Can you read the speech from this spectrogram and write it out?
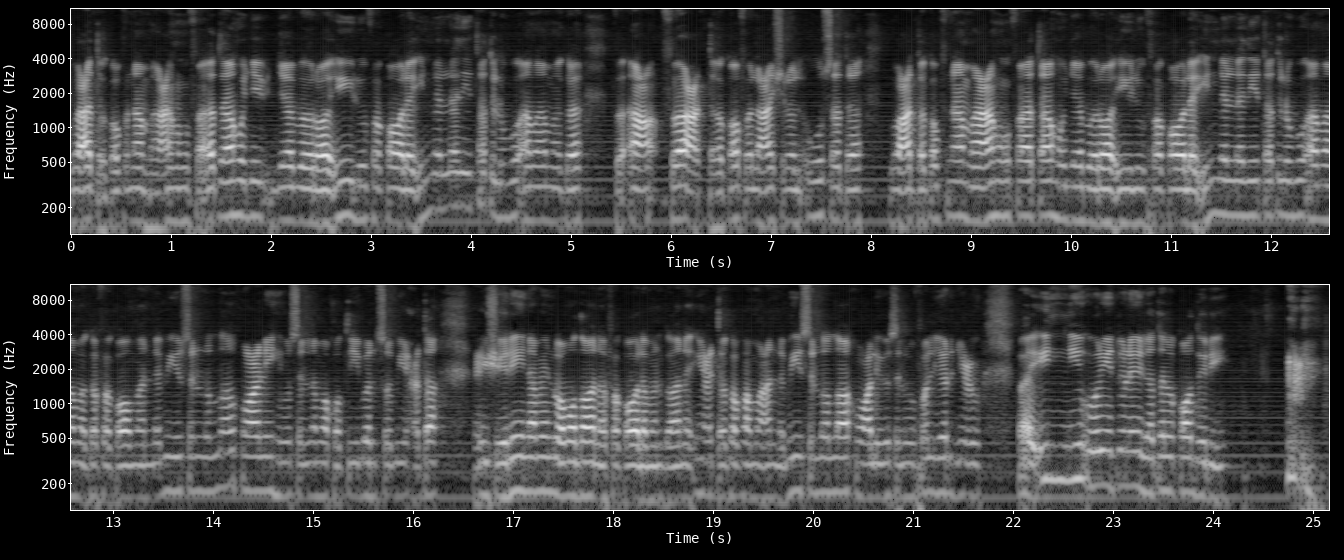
واعتكفنا معه فأتاه جبرائيل فقال إن الذي تطلب أمامك فاعتكف العشر الأوسط واعتكفنا معه فأتاه جبرائيل فقال إن الذي تطلب أمامك فقام النبي صلى الله عليه وسلم خطيبا صبيحة عشرين من رمضان فقال من كان اعتكف مع النبي صلى الله عليه وسلم فليرجع فإني أريد ليلة القدر.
